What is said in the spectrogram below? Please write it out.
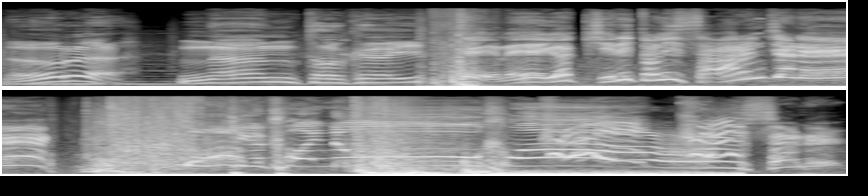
ほらなんとかいてめえがキリトに触るんじゃね Giga Klein, no! Klein! えさね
